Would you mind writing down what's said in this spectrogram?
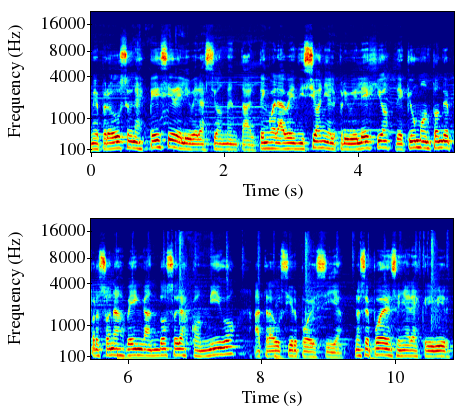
Me produce una especie de liberación mental. Tengo la bendición y el privilegio de que un montón de personas vengan dos horas conmigo a traducir poesía. No se puede enseñar a escribir,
